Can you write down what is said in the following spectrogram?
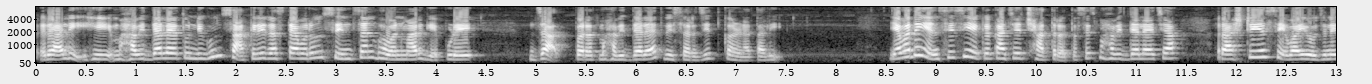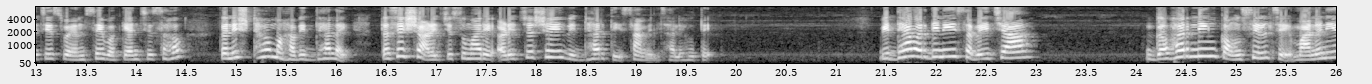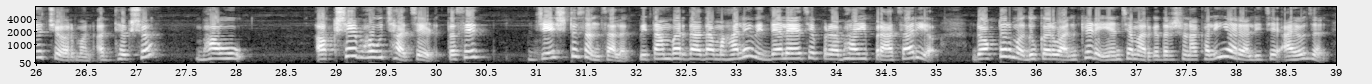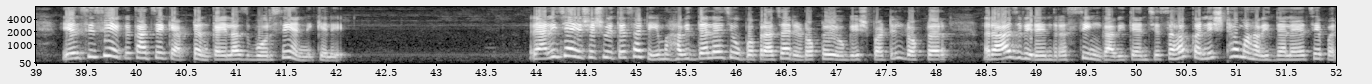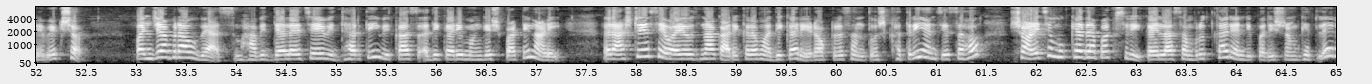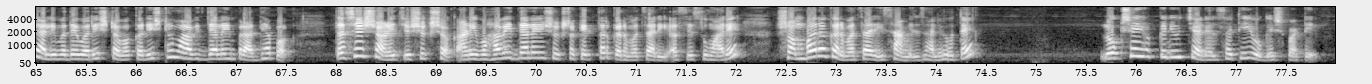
रॅली ही महाविद्यालयातून निघून साक्री रस्त्यावरून सिंचन भवन मार्गे पुढे जात परत महाविद्यालयात विसर्जित करण्यात आली. यामध्ये एन सी सी एककाचे छात्र तसेच महाविद्यालयाच्या राष्ट्रीय सेवा योजनेचे स्वयंसेवक यांचेसह कनिष्ठ महाविद्यालय तसेच शाळेचे सुमारे अडीचशे विद्यार्थी सामील झाले होते. विद्यावर्धिनी सभेच्या गव्हर्निंग काउन्सिलचे माननीय चेअरमन अध्यक्ष भाऊ अक्षय भाऊ छाचेड तसेच ज्येष्ठ संचालक पितांबरदादा महाले विद्यालयाचे प्रभारी प्राचार्य डॉक्टर मधुकर वानखेडे यांच्या मार्गदर्शनाखाली या रॅलीचे आयोजन एन सी सी एककाचे कॅप्टन कैलास बोरसे यांनी केले. रॅलीच्या यशस्वीतेसाठी महाविद्यालयाचे उपप्राचार्य डॉक्टर योगेश पाटील डॉक्टर राज वीरेंद्र सिंग गावित यांचेसह कनिष्ठ महाविद्यालयाचे पर्यवेक्षक पंजाबराव व्यास महाविद्यालयाचे विद्यार्थी विकास अधिकारी मंगेश पाटील आणि राष्ट्रीय सेवा योजना कार्यक्रम अधिकारी डॉक्टर संतोष खत्री यांचेसह शाळेचे मुख्याध्यापक श्री कैलास अमृतकर यांनी परिश्रम घेतले. रॅलीमध्ये वरिष्ठ व कनिष्ठ महाविद्यालयीन प्राध्यापक तसेच शाळेचे शिक्षक आणि महाविद्यालयीन शिक्षकेतर कर्मचारी असे सुमारे शंभर कर्मचारी सामील झाले होते. लोकशाही हक्क न्यूज चॅनेलसाठी योगेश पाटील.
